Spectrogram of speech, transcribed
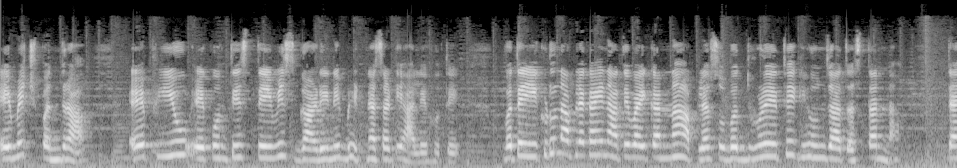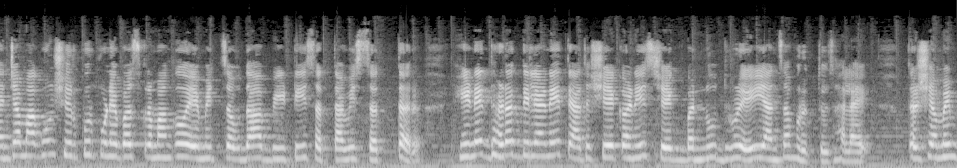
एम एच पंधरा एफ यू एकोणतीस तेवीस गाडीने भेटण्यासाठी आले होते. व ते इकडून आपल्या काही नातेवाईकांना आपल्यासोबत धुळे येथे घेऊन जात असताना त्यांच्या मागून शिरपूर पुणे बस क्रमांक एम एच चौदा बी टी सत्तावीस सत्तर हिने धडक दिल्याने त्यात शेख अनीस शेख बन्नू धुळे यांचा मृत्यू झालाय. तर शमीम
